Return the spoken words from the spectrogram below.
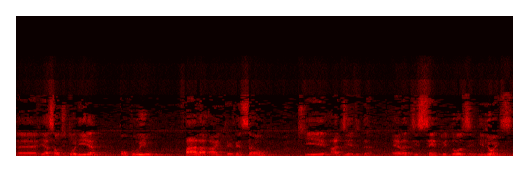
é, e essa auditoria concluiu para a intervenção que a dívida era de 112 milhões.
